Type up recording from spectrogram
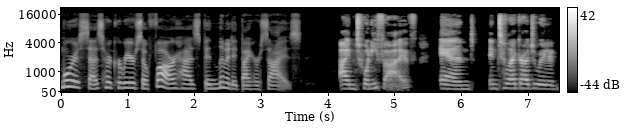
Morris says her career so far has been limited by her size. I'm 25 and until I graduated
